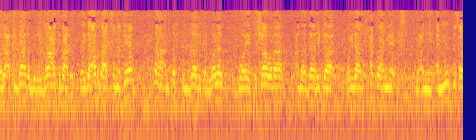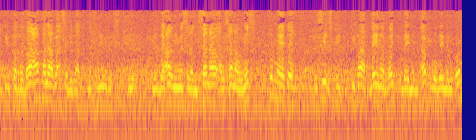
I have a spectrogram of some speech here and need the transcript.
ولا اعتبار بالرضاعة بعد. فإذا أرضعت سنتين لها أن تفطم ذلك الولد ويتشاور على ذلك وإذا حب أن يعني أن ينقص تلك الرضاعة فلا بأس بذلك. مثلا يرضعان مثلا سنة أو سنة ونصف ثم يصير اتفاق بين الرجل بين الأب وبين الأم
